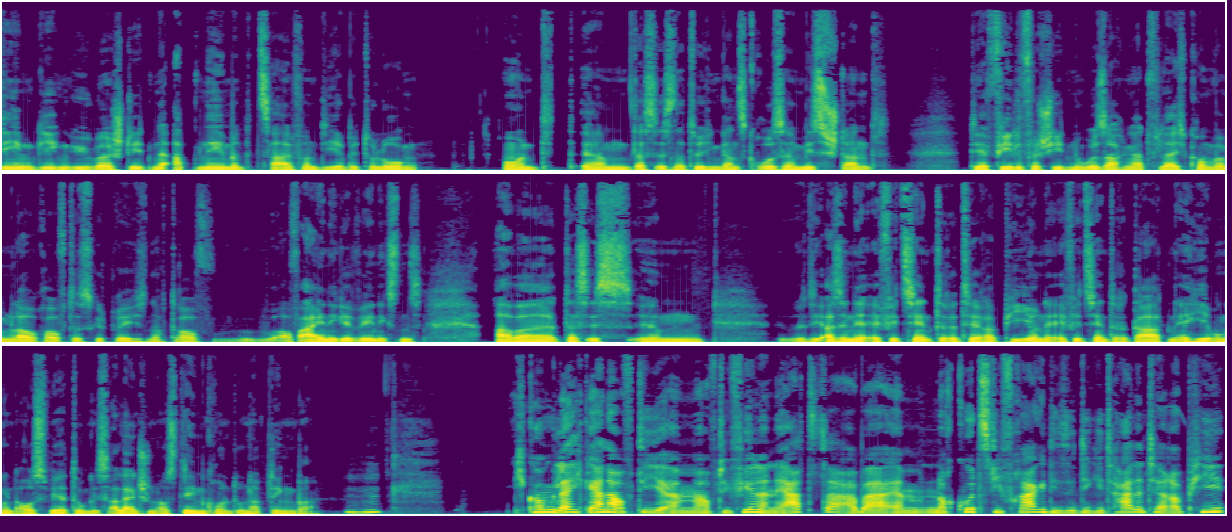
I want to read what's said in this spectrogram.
dem gegenüber steht eine abnehmende Zahl von Diabetologen. Und ähm, das ist natürlich ein ganz großer Missstand, der viele verschiedene Ursachen hat. Vielleicht kommen wir im Laufe des Gesprächs noch drauf, auf einige wenigstens. Aber das ist ähm, also eine effizientere Therapie und eine effizientere Datenerhebung und Auswertung ist allein schon aus dem Grund unabdingbar. Mhm. Ich komme gleich gerne auf die ähm, auf die fehlenden Ärzte, aber ähm, noch kurz die Frage: Diese digitale Therapie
